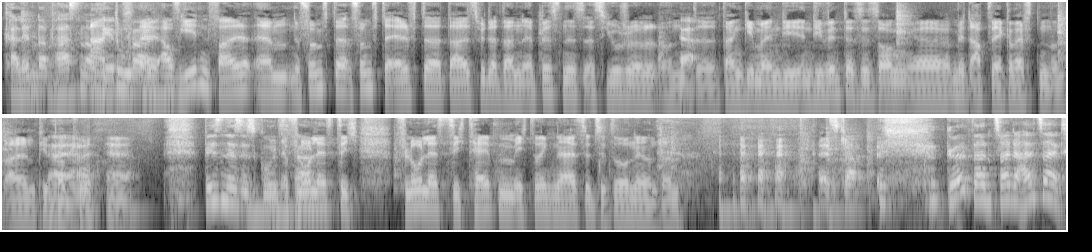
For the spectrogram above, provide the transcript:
Kalender passen auf Ah, jeden du, Fall. äh, auf jeden Fall. Ähm, 5.11., da ist wieder dann äh, Business as usual und Ja. äh, dann gehen wir in die, in die Wintersaison äh, mit Abwehrkräften und allem ja, Pipapo. ja, ja. Business ist gut. Der Flo, ja. lässt sich, Flo lässt sich tapen, ich trinke eine heiße Zitrone und dann. Alles klar. Gut, dann zweite Halbzeit,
